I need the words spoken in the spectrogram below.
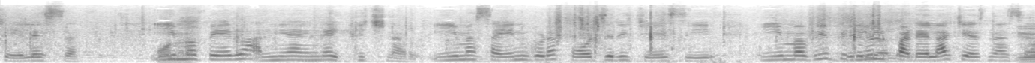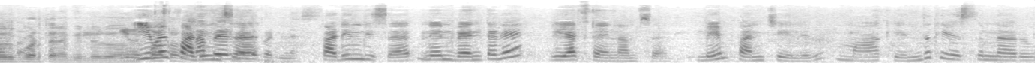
చేయలేదు సార్. ఈమె పేరు అన్యాయంగా ఎక్కించినారు. ఈమె సైన్ కూడా ఫోర్జరీ చేసి ఈమెవి బిల్లులు పడేలా చేసినారు సార్. ఈమె పడింది సార్. పడింది సార్. నేను వెంటనే రియాక్ట్ అయినాం సార్. మేం పని చేయలేదు. మాకెందుకు వేస్తున్నారు?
